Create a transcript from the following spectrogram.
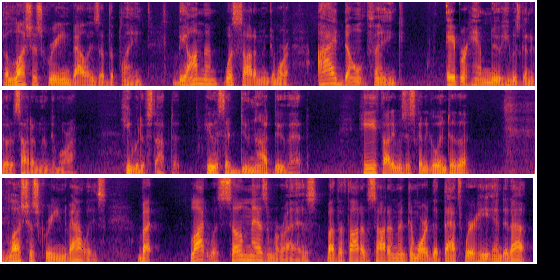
the luscious green valleys of the plain. Beyond them was Sodom and Gomorrah. I don't think Abraham knew he was going to go to Sodom and Gomorrah. He would have stopped it. He would have said, Do not do that. He thought he was just going to go into the luscious green valleys. But Lot was so mesmerized by the thought of Sodom and Gomorrah that that's where he ended up.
